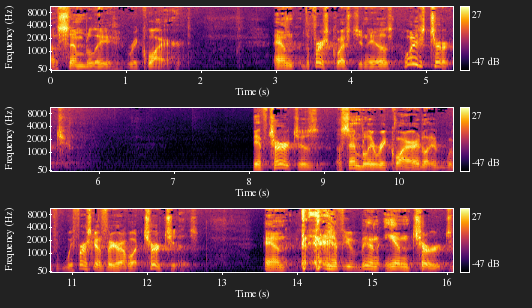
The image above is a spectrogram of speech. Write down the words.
assembly required? And the first question is what is church? If church is assembly required, we first got to figure out what church is. And if you've been in church,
